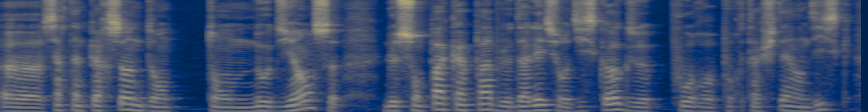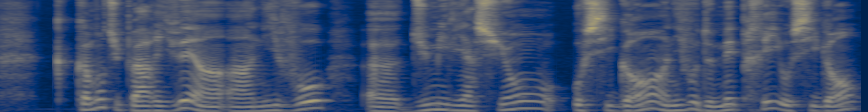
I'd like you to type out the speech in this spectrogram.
euh, certaines personnes dans ton audience ne sont pas capables d'aller sur Discogs pour, pour t'acheter un disque? Comment tu peux arriver à un, niveau euh, d'humiliation aussi grand, un niveau de mépris aussi grand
